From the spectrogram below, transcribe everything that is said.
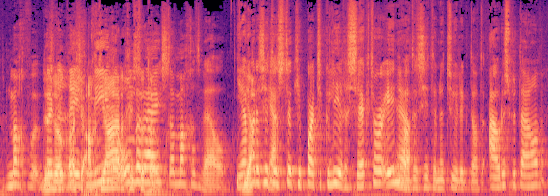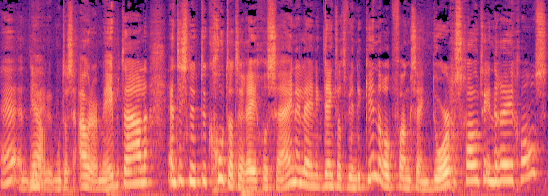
het mag bij Dus de ook als je achtjarig onderwijs, ook. dan mag het wel. Ja, Ja. maar er zit Ja. een stukje particuliere sector in. Ja. Want er zitten natuurlijk dat ouders betalen. Hè, en Ja. Je moet als ouder meebetalen. En het is natuurlijk goed dat er regels zijn. Alleen ik denk dat we in de kinderopvang zijn doorgeschoten in de regels.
